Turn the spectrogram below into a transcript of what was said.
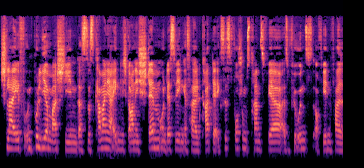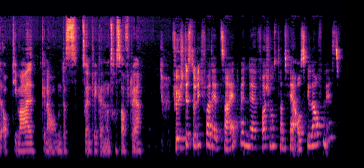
Schleif- und Poliermaschinen. Das, das kann man ja eigentlich gar nicht stemmen und deswegen ist halt gerade der Exist-Forschungstransfer also für uns auf jeden Fall optimal, genau, um das zu entwickeln, unsere Software. Fürchtest du dich vor der Zeit, wenn der Forschungstransfer ausgelaufen ist?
